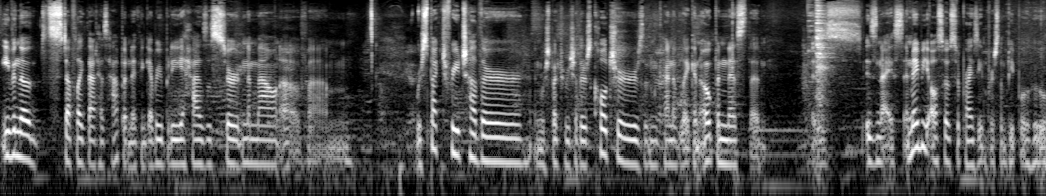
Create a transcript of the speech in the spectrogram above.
even though stuff like that has happened, I think everybody has a certain amount of um, respect for each other and respect for each other's cultures and kind of like an openness that is is nice and maybe also surprising for some people who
